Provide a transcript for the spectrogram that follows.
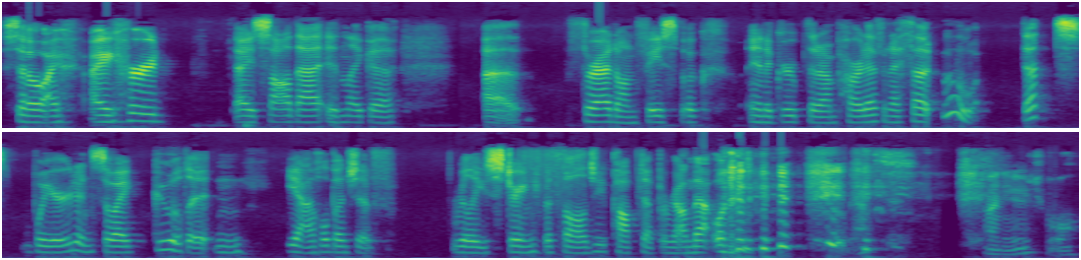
So I I heard I saw that in like a a thread on Facebook in a group that I'm part of, and I thought, ooh, that's weird, and so I googled it, and yeah, a whole bunch of really strange mythology popped up around that one. That's unusual.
